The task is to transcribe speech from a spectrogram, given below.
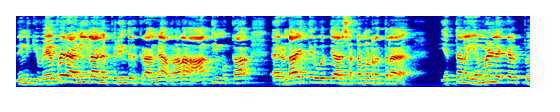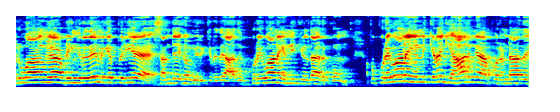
இன்றைக்கி வெவ்வேறு அணிகளாக பிரிந்திருக்கிறாங்க. அதனால் அதிமுக ரெண்டாயிரத்தி இருபத்தி ஆறு சட்டமன்றத்தில் எத்தனை எம்எல்ஏக்கள் பெறுவாங்க அப்படிங்கிறதே மிகப்பெரிய சந்தேகம் இருக்கிறது. அது குறைவான எண்ணிக்கையில் தான் இருக்கும். அப்போ குறைவான எண்ணிக்கைனா யாருங்க அப்போ ரெண்டாவது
